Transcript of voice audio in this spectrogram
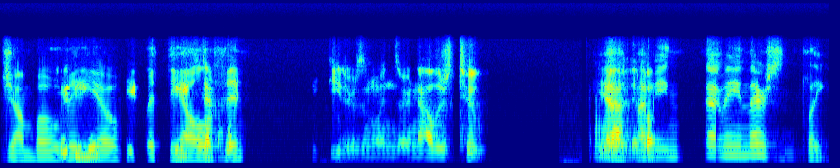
Jumbo Video with the elephant. Theaters in Windsor. Now there's two. Yeah, Really, I but- mean, I mean, there's like,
